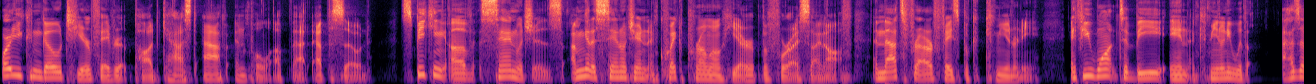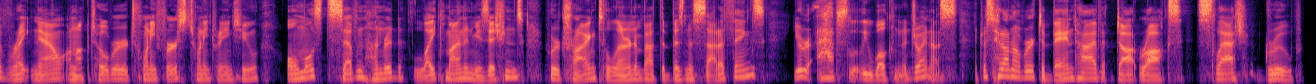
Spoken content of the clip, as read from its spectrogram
Or you can go to your favorite podcast app and pull up that episode. Speaking of sandwiches, I'm going to sandwich in a quick promo here before I sign off, and that's for our Facebook community. If you want to be in a community with as of right now, on October 21st, 2022, almost 700 like minded musicians who are trying to learn about the business side of things, you're absolutely welcome to join us. Just head on over to bandhive.rocks slash group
